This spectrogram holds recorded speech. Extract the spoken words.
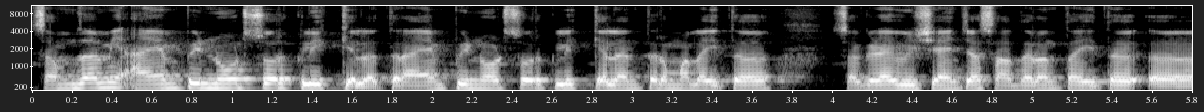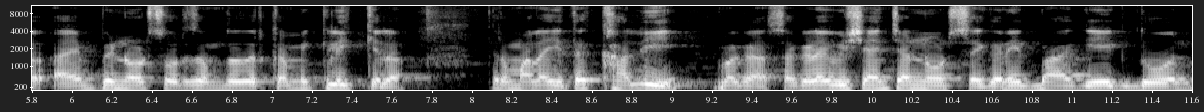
समजा मी आय एम पी नोट्सवर क्लिक केलं तर आय एम पी नोट्सवर क्लिक केल्यानंतर मला इथं सगळ्या विषयांच्या साधारणतः इथं आय एम पी नोट्सवर समजा जर का मी क्लिक केलं तर मला इथं खाली बघा सगळ्या विषयांच्या नोट्स आहे. गणित भाग एक दोन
